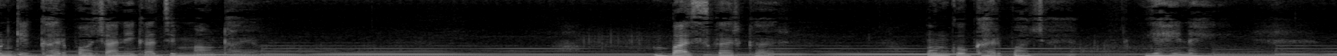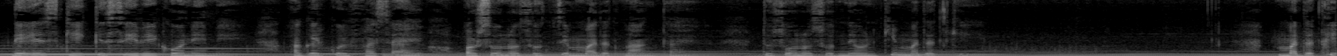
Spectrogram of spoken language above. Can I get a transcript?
उनके घर पहुँचाने का जिम्मा उठाया। बस कर कर उनको घर पहुँचाया। यही नहीं, देश की किसी भी कोने में अगर कोई फंसा है और सोनू सूद से मदद माँगता है तो सोनू सूद ने उनकी मदद की। मदद के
